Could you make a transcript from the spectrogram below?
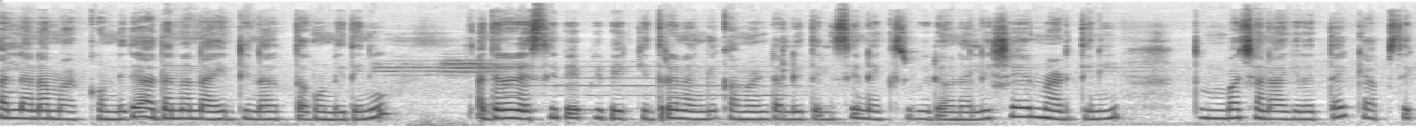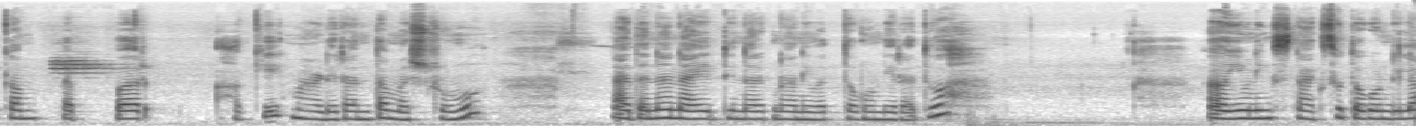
ಪಲ್ಯನ ಮಾಡ್ಕೊಂಡಿದ್ದೆ. ಅದನ್ನು ನೈಟ್ ಡಿನ್ನರ್ಗೆ ತೊಗೊಂಡಿದ್ದೀನಿ. ಅದರ ರೆಸಿಪಿ ಬೇಕಿದ್ದರೆ ನನಗೆ ಕಮೆಂಟಲ್ಲಿ ತಿಳಿಸಿ. ನೆಕ್ಸ್ಟ್ ವೀಡಿಯೋನಲ್ಲಿ ಶೇರ್ ಮಾಡ್ತೀನಿ. ತುಂಬ ಚೆನ್ನಾಗಿರುತ್ತೆ. ಕ್ಯಾಪ್ಸಿಕಮ್ ಪೆಪ್ಪರ್ ಹಾಕಿ ಮಾಡಿರೋಂಥ ಮಶ್ರೂಮು ಅದನ್ನು ನೈಟ್ ಡಿನ್ನರ್ಗೆ ನಾನು ಇವತ್ತು ತೊಗೊಂಡಿರೋದು. ಈವ್ನಿಂಗ್ ಸ್ನ್ಯಾಕ್ಸು ತೊಗೊಂಡಿಲ್ಲ.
